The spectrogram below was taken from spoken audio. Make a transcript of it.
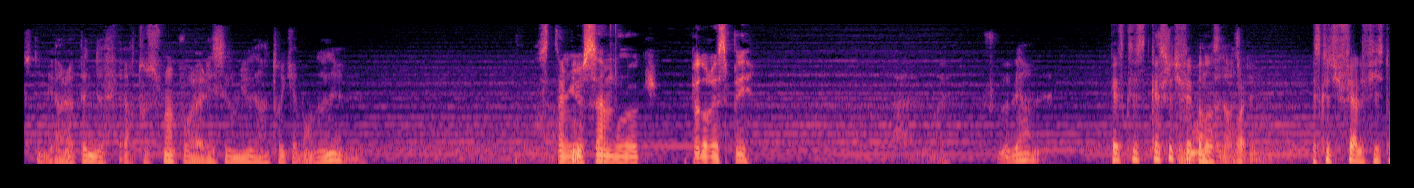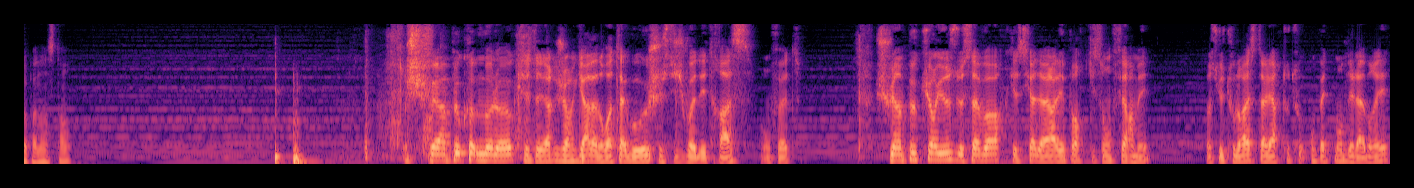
C'était bien la peine de faire tout ce chemin pour la laisser au milieu d'un truc abandonné. C'est un lieu sain, Moloch. Un peu de respect. bah, ouais, je veux bien. mais Qu'est-ce que, qu'est-ce que tu fais pendant un ce peu temps. Qu'est-ce que tu fais, Alphys, toi, pendant ce temps? Je fais un peu comme Moloch, c'est-à-dire que je regarde à droite à gauche si je vois des traces, en fait. Je suis un peu curieuse de savoir qu'est-ce qu'il y a derrière les portes qui sont fermées, parce que tout le reste a l'air tout complètement délabré.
